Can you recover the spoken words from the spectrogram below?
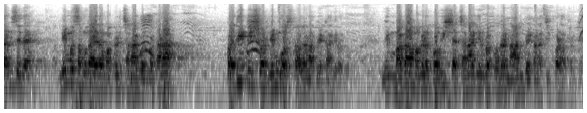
ಕನಸಿದೆ. ನಿಮ್ಮ ಸಮುದಾಯದ ಮಕ್ಕಳು ಚೆನ್ನಾಗಿ ಓದ್ಬೇಕಣ ಪ್ರದೀಪ್ ಈಶ್ವರ್ ನಿಮ್ಗೋಸ್ಕರ ಅಲ್ಲ ನಾ ಬೇಕಾಗಿರೋದು. ನಿಮ್ ಮಗ, ಮಗಳ ಭವಿಷ್ಯ ಚೆನ್ನಾಗಿರ್ಬೇಕು ಅಂದ್ರೆ ನಾನ್ ಬೇಕಣ್ಣ ಚಿಕ್ಕಬಳ್ಳಾಪುರಕ್ಕೆ.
